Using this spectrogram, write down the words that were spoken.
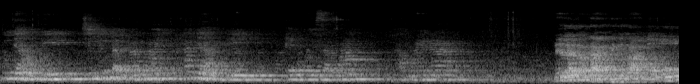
คุณอยากมีชีวิตแบบนั้นไหมถ้าอยากมีเอ็นไวสามารถทำให้ได้นี่แหละต่างๆที่ต่างต้องรู้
